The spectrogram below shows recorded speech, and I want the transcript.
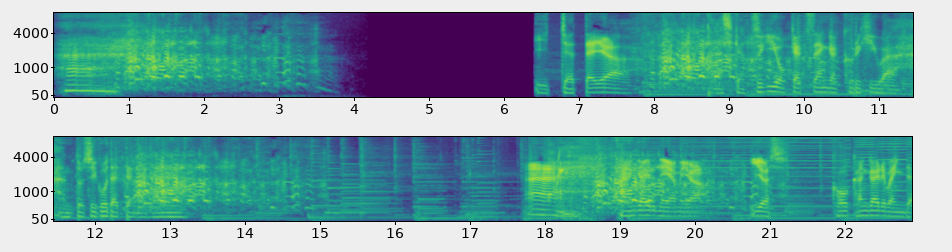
あ行っちゃったよ。確か次お客さんが来る日は半年後だったんだなああ考えるのやめよう。よし。こう考えればいいんだ。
